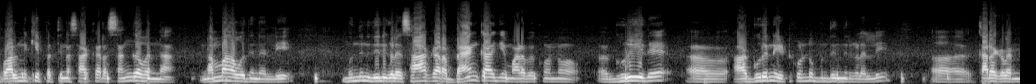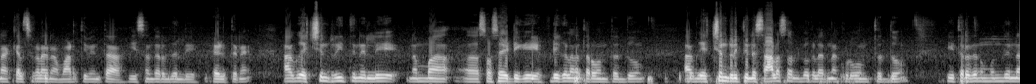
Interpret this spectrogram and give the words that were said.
ವಾಲ್ಮೀಕಿ ಪತ್ತಿನ ಸಹಕಾರ ಸಂಘವನ್ನು ನಮ್ಮ ಅವಧಿನಲ್ಲಿ ಮುಂದಿನ ದಿನಗಳಲ್ಲಿ ಸಹಕಾರ ಬ್ಯಾಂಕ್ ಆಗಿ ಮಾಡಬೇಕು ಅನ್ನೋ ಗುರಿ ಇದೆ. ಆ, ಗುರಿನ ಇಟ್ಕೊಂಡು ಮುಂದಿನ ದಿನಗಳಲ್ಲಿ ಕಾರ್ಯಗಳನ್ನು, ಕೆಲಸಗಳನ್ನು ಮಾಡ್ತೀವಿ ಅಂತ ಈ ಸಂದರ್ಭದಲ್ಲಿ ಹೇಳ್ತೇನೆ. ಹಾಗೂ ಹೆಚ್ಚಿನ ರೀತಿಯಲ್ಲಿ ನಮ್ಮ ಸೊಸೈಟಿಗೆ ಎಫ್ ಡಿಗಳನ್ನು ತರುವಂಥದ್ದು, ಹಾಗೂ ಹೆಚ್ಚಿನ ರೀತಿಯ ಸಾಲ ಸೌಲಭ್ಯಗಳನ್ನು ಕೊಡುವಂಥದ್ದು, ಈ ಥರದ ಮುಂದಿನ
